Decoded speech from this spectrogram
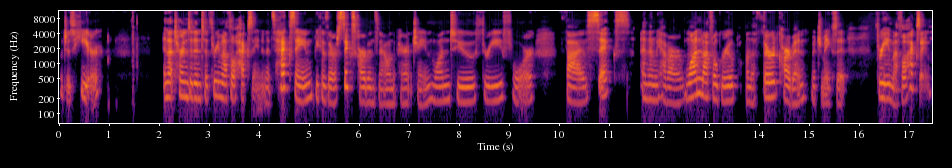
which is here, and that turns it into 3-methylhexane. And it's hexane because there are six carbons now in the parent chain. One, two, three, four, five, six. And then we have our one methyl group on the third carbon, which makes it 3-methylhexane.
